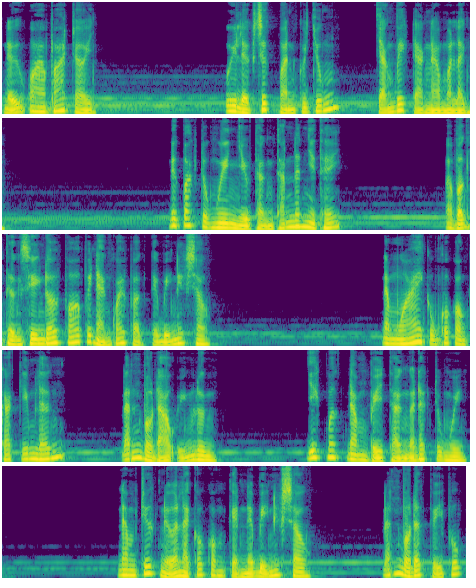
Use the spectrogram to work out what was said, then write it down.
nữ oa phá trời. Uy lực sức mạnh của chúng Chẳng biết đàn nào mà lần. Nước Bắc Trung Nguyên nhiều thần thánh đến như thế Và vẫn thường xuyên đối phó với nạn quái vật từ biển nước sâu. Năm ngoái cũng có con cá kiếm lớn Đánh vào đảo Uyển Luân, Giết mất năm vị thần ở đất Trung Nguyên. Năm trước nữa lại có con kình ở biển nước sâu Đánh vào đất Thủy Phúc.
